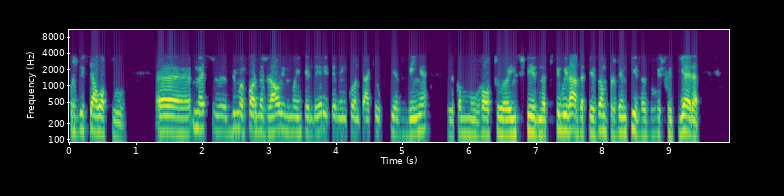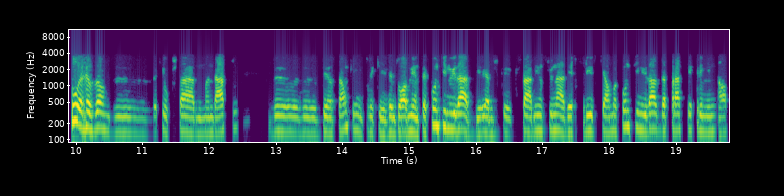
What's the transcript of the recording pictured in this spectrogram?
prejudicial ao clube. Uh, mas de uma forma geral, e no meu entender, e tendo em conta aquilo que se adivinha, como volto a insistir na possibilidade da prisão preventiva do Luís Filipe Vieira, pela razão de, daquilo que está no mandato de, de detenção, que implica eventualmente a continuidade, digamos que, que está mencionado e referido, que há uma continuidade da prática criminal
